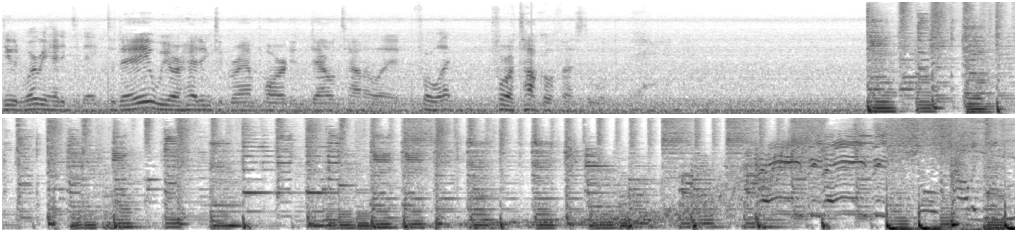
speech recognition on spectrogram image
Dude, where are we headed today? Today we are heading to Grand Park in downtown LA For what? for a taco festival. Baby, baby, those Hollywood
